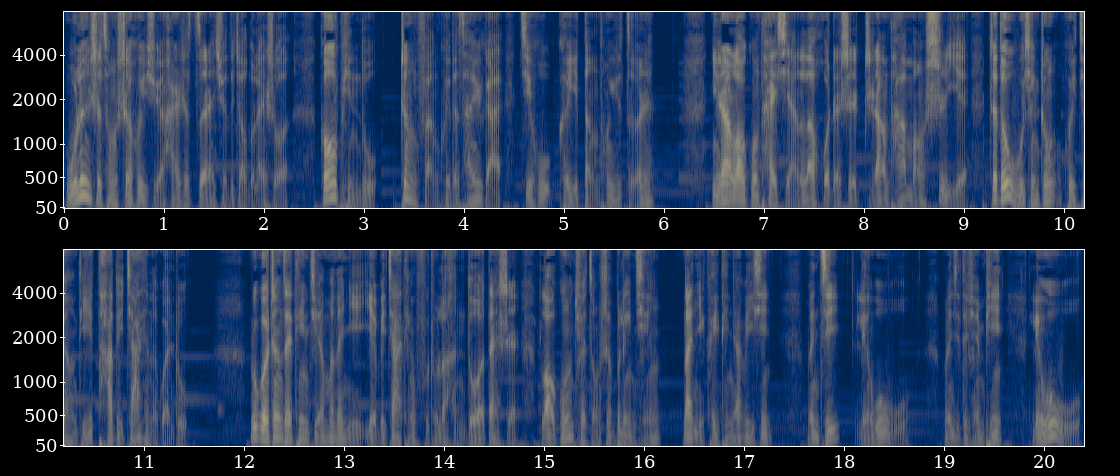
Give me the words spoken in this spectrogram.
无论是从社会学还是自然学的角度来说，高频度正反馈的参与感几乎可以等同于责任。你让老公太闲了，或者是只让他忙事业，这都无形中会降低他对家庭的关注。如果正在听节目的你也为家庭付出了很多，但是老公却总是不领情，那你可以添加微信文姬零五五，文姬的全拼零五五，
